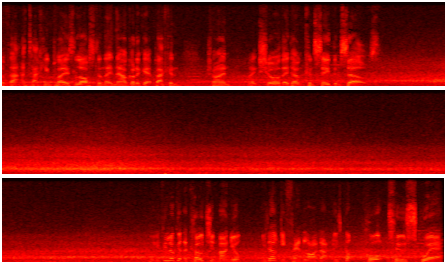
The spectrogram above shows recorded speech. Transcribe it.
of that attacking play is lost, and they now got to get back and try and make sure they don't concede themselves. If you look at the coaching manual, you don't defend like that. He's got caught too square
